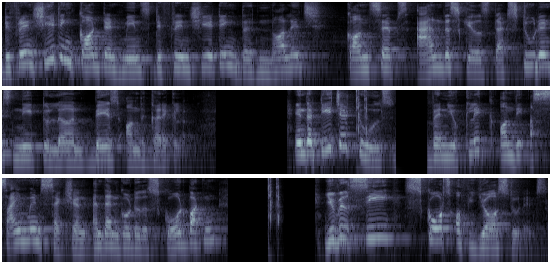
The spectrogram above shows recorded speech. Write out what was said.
Differentiating content means differentiating the knowledge, concepts and the skills that students need to learn based on the curriculum. In the teacher tools, when you click on the assignment section and then go to the score button, you will see scores of your students.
